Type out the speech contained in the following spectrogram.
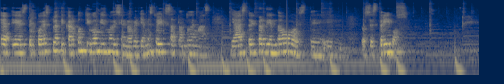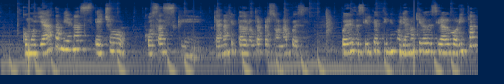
eh, este, puedes platicar contigo mismo diciendo, a ver, ya me estoy exaltando de más, ya estoy perdiendo este, los estribos. Como ya también has hecho cosas que, que han afectado a la otra persona, pues puedes decirte a ti mismo, ya no quiero decir algo ahorita,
